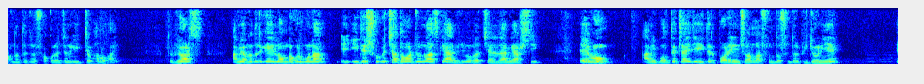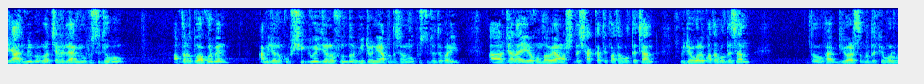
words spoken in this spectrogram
আপনাদের জন্য সকলের জন্য ঈদটা ভালো হয়। তো ভিউয়ার্স আমি আপনাদেরকে লম্বা করব না। এই ঈদের শুভেচ্ছা দেওয়ার জন্য আজকে আজমি বাবার চ্যানেলে আমি আসছি। এবং আমি বলতে চাই যে ঈদের পরে ইনশাল্লাহ সুন্দর সুন্দর ভিডিও নিয়ে এই আজমির বাবার চ্যানেলে আমি উপস্থিত হব। আপনারা দোয়া করবেন। আমি যেন খুব শীঘ্রই যেন সুন্দর ভিডিও নিয়ে আপনাদের সামনে উপস্থিত হতে পারি। আর যারা এরকমভাবে আমার সাথে সাক্ষাতে কথা বলতে চান ভিডিও কলে কথা বলতে চান, তো ভাই ভিউয়ার্স আপনাদেরকে বলব,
